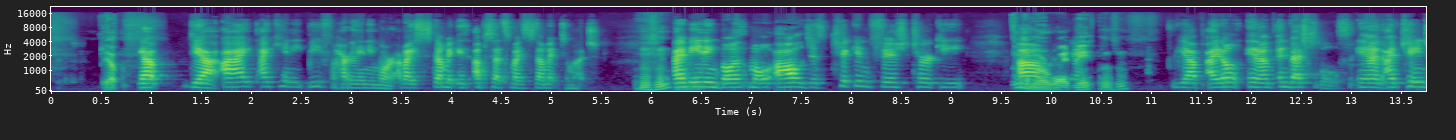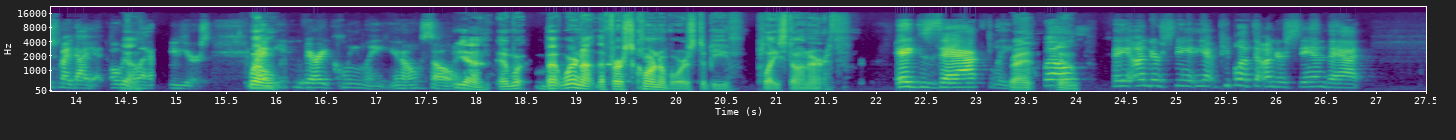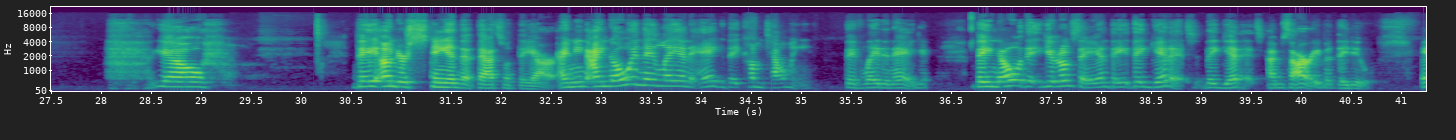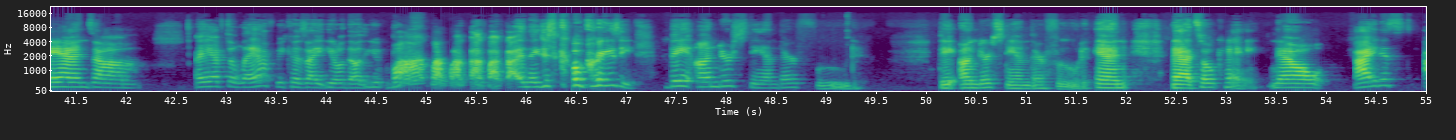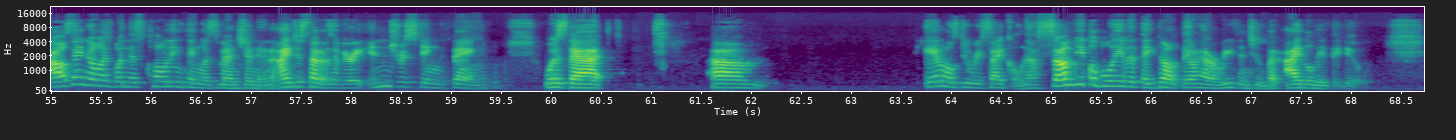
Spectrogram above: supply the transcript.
yep. Yep. yeah i i can't eat beef hardly anymore. My stomach it upsets my stomach too much. Hmm i'm eating both all just chicken fish turkey more Um, white and- meat. hmm yep i don't and i'm and vegetables and i've changed my diet over Yeah. the last few years. I'm Well, eating very cleanly you know so yeah, and we're, but we're not the first carnivores to be placed on Earth, exactly. Right? Well, they understand. Yeah, people have to understand that. You know, they understand that that's what they are. I mean, I know when they lay an egg, they come tell me they've laid an egg. They know that you know what I'm saying. They they get it. They get it. I'm sorry, but they do. And um, I have to laugh because I, you know, they'll you bark, bark, bark, and they just go crazy. They understand their food. They understand their food, and that's okay. Now, I just all I know is when this cloning thing was mentioned, and I just thought it was a very interesting thing, was that um, animals do recycle. Now, some people believe that they don't. They don't have a reason to, but I believe they do.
